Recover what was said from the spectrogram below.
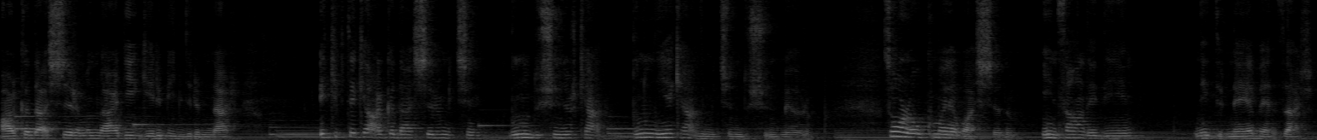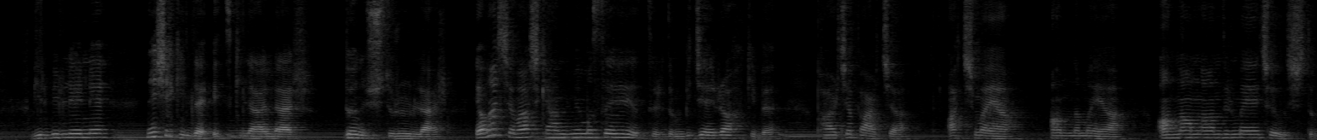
arkadaşlarımın verdiği geri bildirimler, ekipteki arkadaşlarım için bunu düşünürken bunu niye kendim için düşünmüyorum? Sonra okumaya başladım. İnsan dediğin nedir, neye benzer? Birbirlerini ne şekilde etkilerler, dönüştürürler? Yavaş yavaş kendimi masaya yatırdım bir cerrah gibi. Parça parça açmaya, anlamaya, anlamlandırmaya çalıştım.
